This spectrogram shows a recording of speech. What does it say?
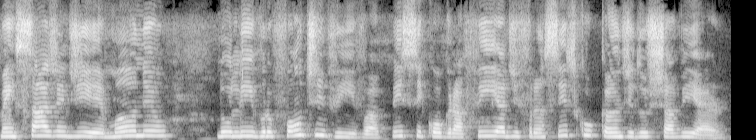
Mensagem de Emmanuel no livro Fonte Viva, Psicografia de Francisco Cândido Xavier.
